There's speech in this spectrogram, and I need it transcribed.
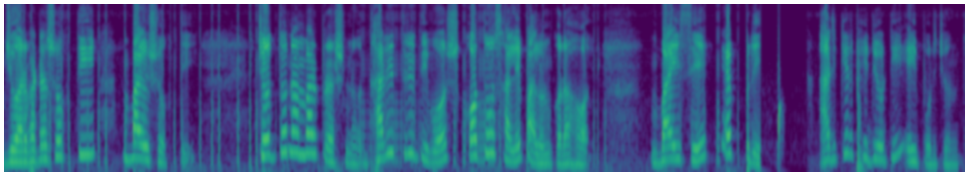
জোয়ারভাটা শক্তি, বায়ুশক্তি। চোদ্দ নম্বর প্রশ্ন ধারিত্রী দিবস কত সালে পালন করা হয়? বাইশে এপ্রিল। আজকের ভিডিওটি এই পর্যন্ত।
